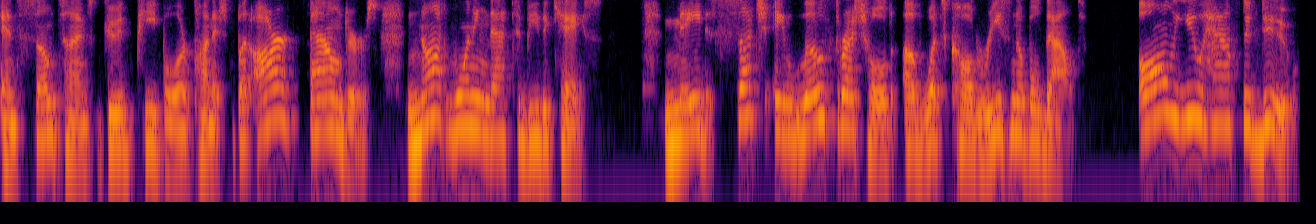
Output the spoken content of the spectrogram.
and sometimes good people are punished but our founders not wanting that to be the case made such a low threshold of what's called reasonable doubt. All you have to do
